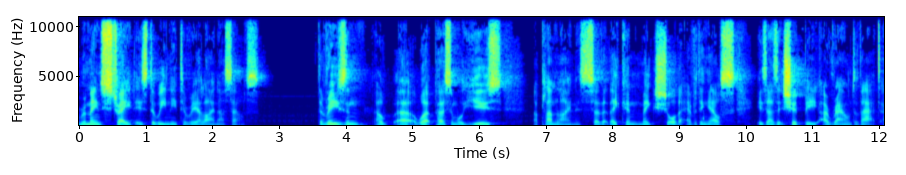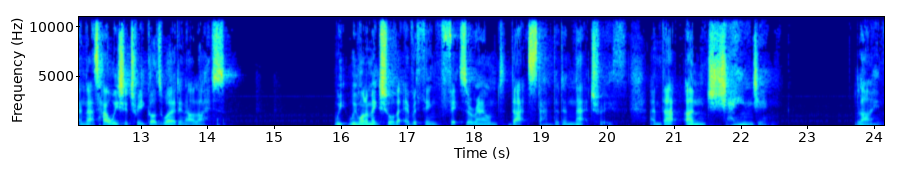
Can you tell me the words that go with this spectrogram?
remains straight is do we need to realign ourselves? The reason a, a work person will use a plumb line is so that they can make sure that everything else is as it should be around that. And that's how we should treat God's word in our lives. We, we want to make sure that everything fits around that standard and that truth and that unchanging line.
